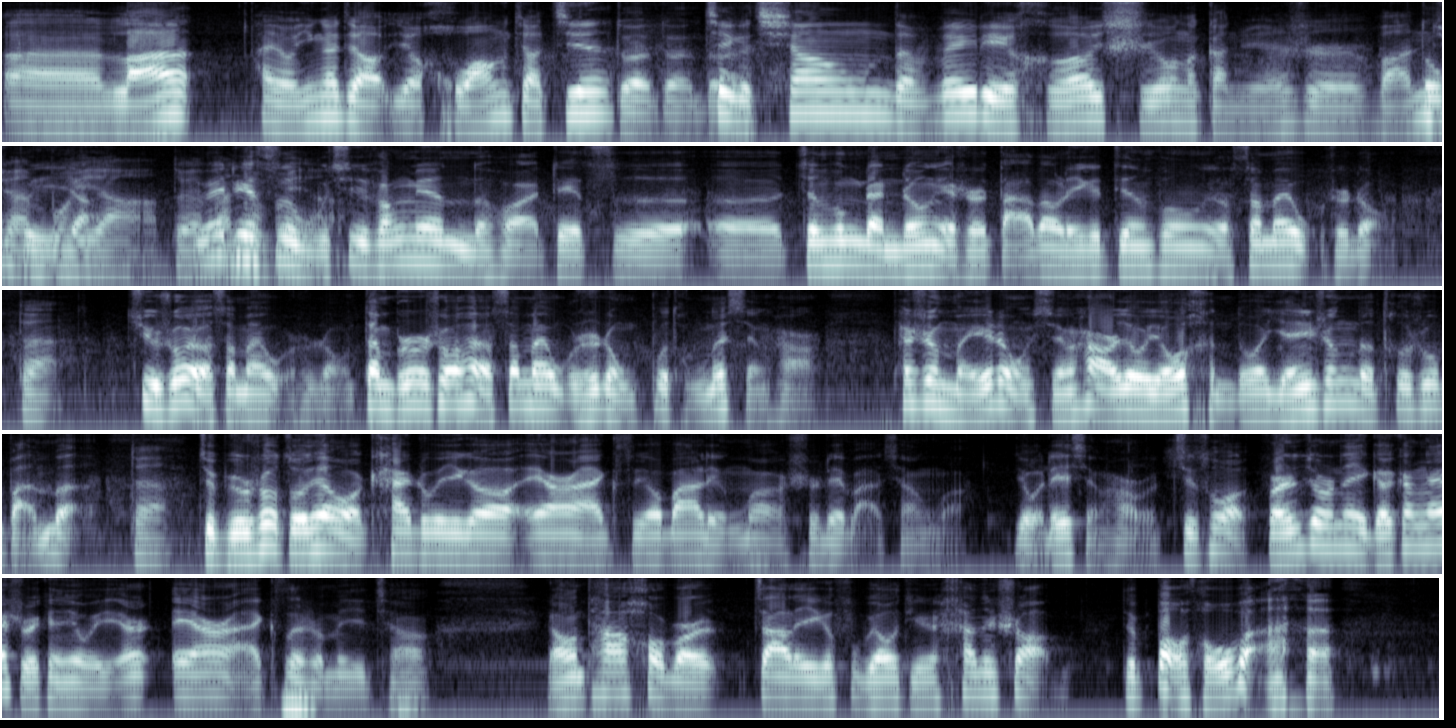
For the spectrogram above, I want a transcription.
呃蓝。还有应该叫叫黄叫金，对对对，这个枪的威力和使用的感觉是完全不一样。对，因为这次武器方面的话，这次呃尖峰战争也是达到了一个巅峰，有三百五十种。对，据说有三百五十种，但不是说它有三百五十种不同的型号，它是每一种型号又有很多延伸的特殊版本。对，就比如说昨天我开出一个 A R X 幺八零嘛，是这把枪吗？有这型号吗？记错了，反正就是那个刚开始肯定有一 A R X 什么一枪。然后它后边加了一个副标题是 “hand shop”，就爆头版。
